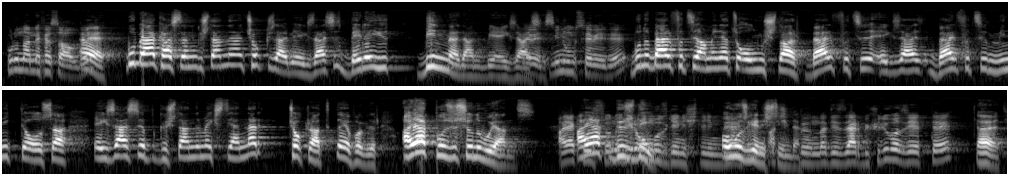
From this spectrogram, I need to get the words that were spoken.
Burundan nefes aldı. Evet. Bu bel kaslarını güçlendiren çok güzel bir egzersiz. Bele yük binmeden bir egzersiz. Evet, minimum seviyede. Bunu bel fıtığı ameliyatı olmuşlar. Bel fıtığı, egzer, bel fıtığı minik de olsa egzersiz yapıp güçlendirmek isteyenler çok rahatlıkla yapabilir. Ayak pozisyonu bu yalnız. Ayak, Ayak pozisyonu düz bir değil. omuz genişliğinde. Omuz genişliğinde. Açıklığında dizler bükülü vaziyette Evet.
